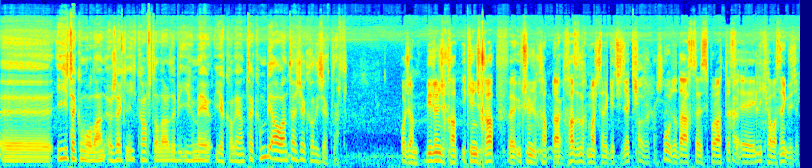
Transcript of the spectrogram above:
e, iyi takım olan özellikle ilk haftalarda bir ivme yakalayan takım bir avantaj yakalayacaklar. Hocam birinci kap, ikinci kap ve üçüncü kapta artık Evet. hazırlık maçları geçecek. Hazır maçlar. Burada da Aksaray Spor artık Evet. e, lig havasına girecek.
